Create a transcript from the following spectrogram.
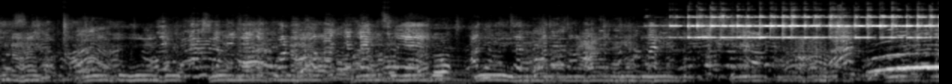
পুণ্যহং ভবন্তু ভবন্তু ওম নম পুণ্যহং ভবন্তু ভবন্তু ওম নম পুণ্যহং ভবন্তু ভবন্তু ওম পুণ্যহং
